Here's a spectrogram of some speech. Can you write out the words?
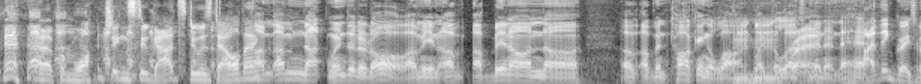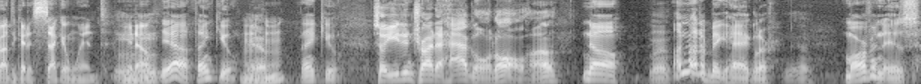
uh, from watching Stugotz do his towel thing? I'm, I'm not winded at all. I mean, I've, I've been on uh, I've, I've been talking a lot, like the last Right. minute and a half. I think Greg's about to get a second wind. You know. yeah, thank you. Mhm. Thank you. So you didn't try to haggle at all, huh? No, I'm not a big haggler. Yeah. Marvin is,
